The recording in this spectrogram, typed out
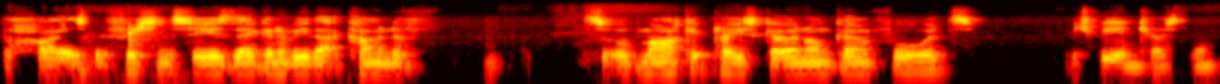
the highest efficiency? Is there going to be that kind of sort of marketplace going on going forwards, which would be interesting?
